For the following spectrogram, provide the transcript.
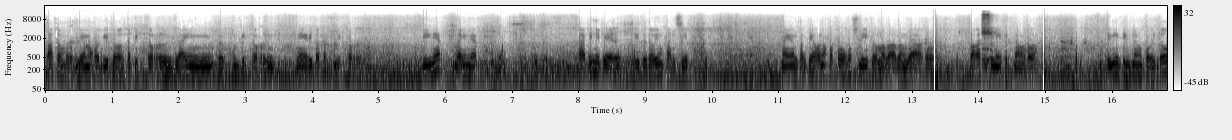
kaso ang problema ko dito sa Victor Line Victor Neri ba to? Victor Liner? Liner sabi ni Bel dito daw yung pansit ngayon pag di ako nakafocus dito mababangga ako baka tinitignan ko tinitignan ko ito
